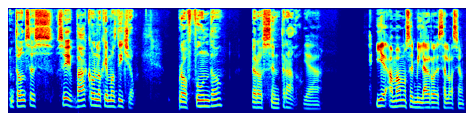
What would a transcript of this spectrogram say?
entonces, sí, va con lo que hemos dicho. Profundo, pero centrado. Ya. Y amamos el milagro de salvación.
